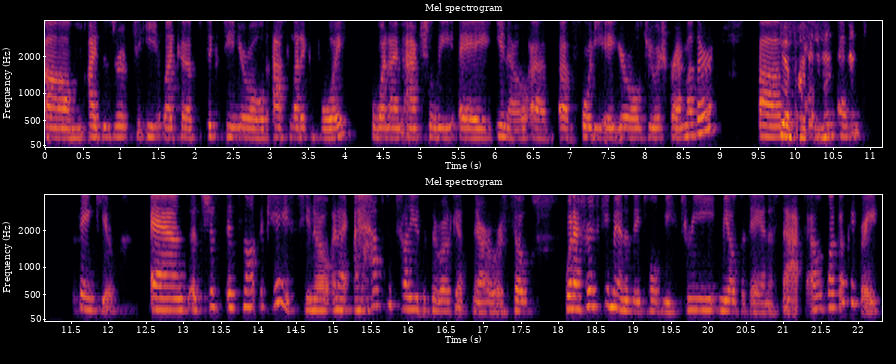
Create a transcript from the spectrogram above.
Um, I deserve to eat like a 16 year old athletic boy when I'm actually a, you know, a 48 year old Jewish grandmother. Um, you have five minutes. Thank you. And it's just, it's not the case, you know, and I, I have to tell you that the road gets narrower. So when I first came in and they told me three meals a day and a snack, I was like, okay, great.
